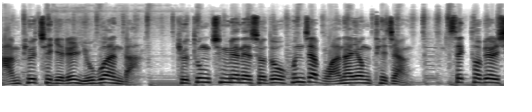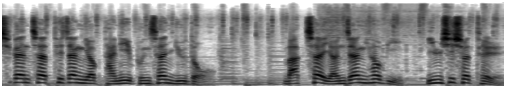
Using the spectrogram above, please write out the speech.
암표 체계를 요구한다. 교통 측면에서도 혼잡 완화형 퇴장, 섹터별 시간차 퇴장역 단위 분산 유도, 막차 연장 협의, 임시 셔틀,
